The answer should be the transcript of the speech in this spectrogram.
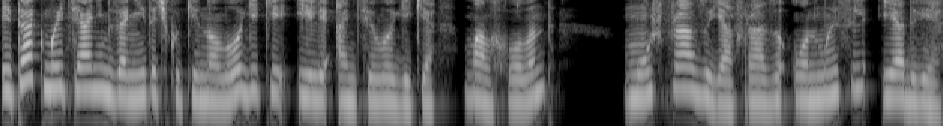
Итак, мы тянем за ниточку кинологики или антилогики Малхолланд. Муж фразу, я фразу, он мысль, я две.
